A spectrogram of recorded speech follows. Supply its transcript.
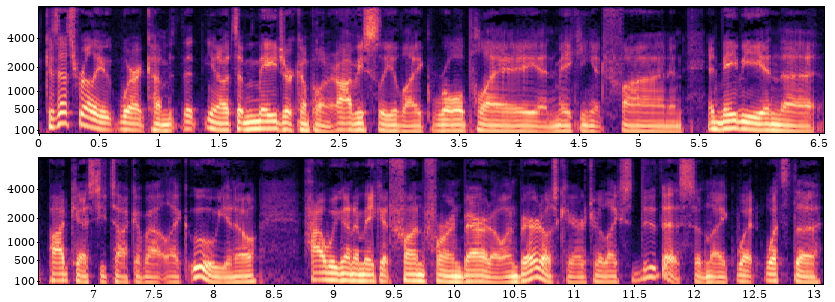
because that's really where it comes that you know it's a major component. Obviously like role play and making it fun and and maybe in the podcast you talk about like ooh you know how are we going to make it fun for Umberto Umberto's character likes to do this and like what what's the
